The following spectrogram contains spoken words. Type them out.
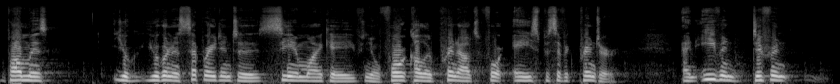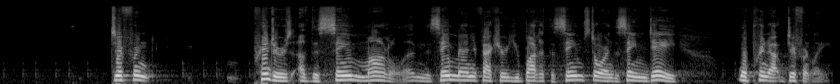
The problem is you're, you're going to separate into CMYK, you know, four color printouts for a specific printer. And even different, different printers of the same model and the same manufacturer you bought at the same store on the same day will print out differently.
